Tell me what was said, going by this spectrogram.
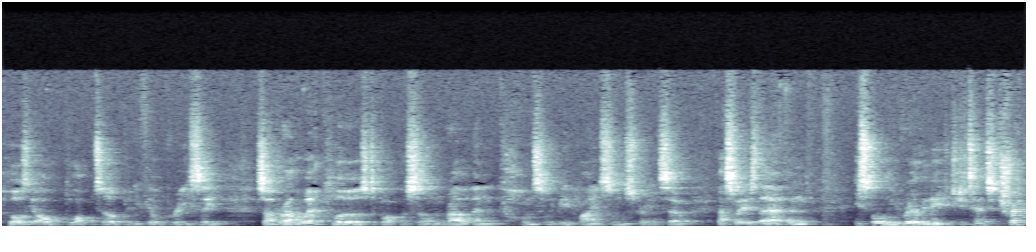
pores get all blocked up and you feel greasy. So I'd rather wear clothes to block the sun rather than constantly be applying sunscreen. So that's what it is there. And it's all you really need. You tend to trek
